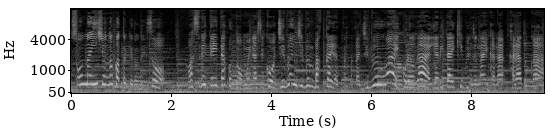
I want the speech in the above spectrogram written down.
そんな印象なかったけどね。そう。忘れていたことを思い出してうん。こう自分自分ばっかりだったのだ。から自分はこれがやりたい気分じゃないかなからとか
